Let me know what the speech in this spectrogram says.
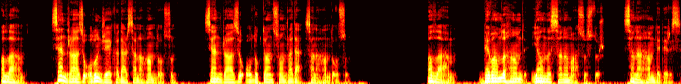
Allah'ım, sen razı oluncaya kadar sana hamdolsun. Sen razı olduktan sonra da sana hamdolsun. Allah'ım, devamlı hamd yalnız sana mahsustur. Sana hamd ederiz.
